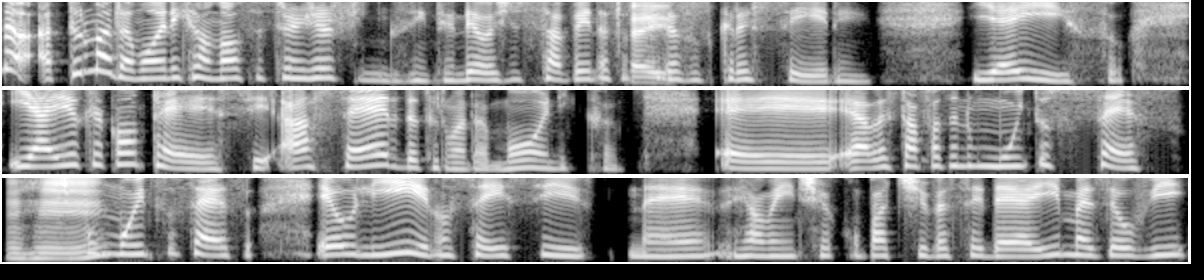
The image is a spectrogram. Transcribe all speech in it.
Não, a turma da Mônica é o nosso Stranger Things, entendeu? A gente tá vendo essas É crianças isso. crescerem. E é isso. E aí o que acontece? A série da turma da Mônica, é, ela está fazendo muito sucesso. Uhum. Tipo, muito sucesso. Eu li, não sei se, né, realmente é compatível essa ideia aí, mas eu vi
